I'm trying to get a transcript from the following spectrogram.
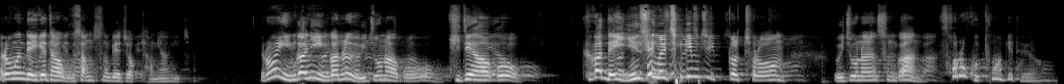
여러분, 근데 이게 다 우상숭배적 경향이죠. 여러분, 인간이 인간을 의존하고, 기대하고, 그가 내 인생을 책임질 것처럼 의존하는 순간 서로 고통하게 돼요.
